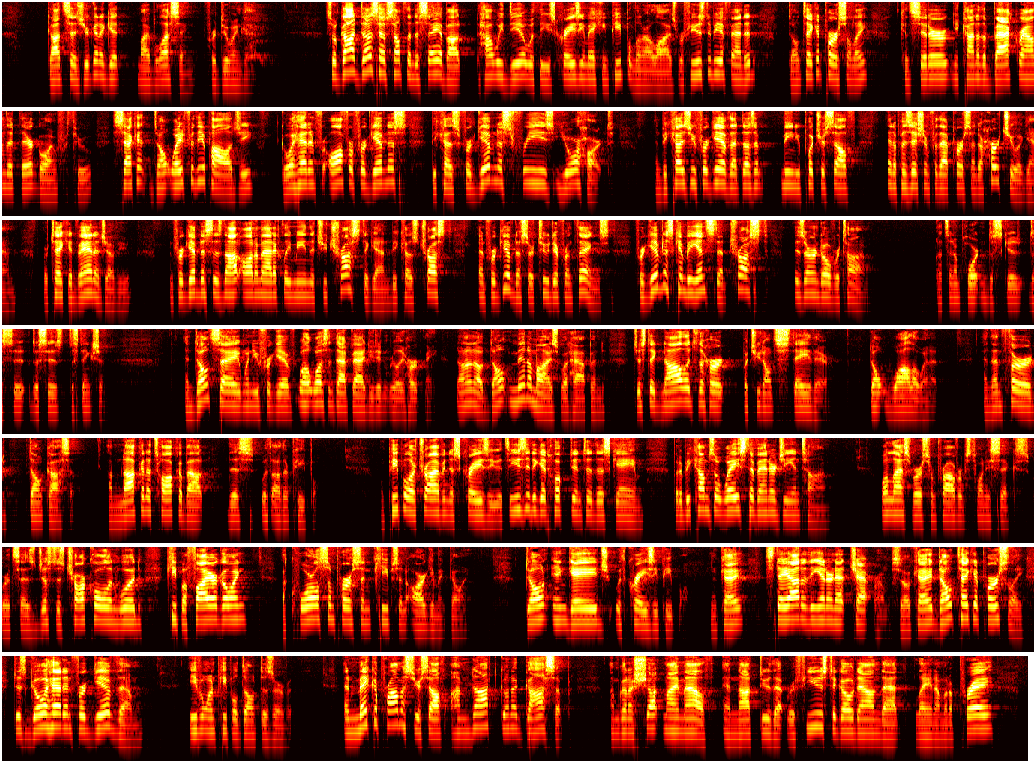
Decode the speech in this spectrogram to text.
God says, You're going to get my blessing for doing that. So, God does have something to say about how we deal with these crazy making people in our lives. Refuse to be offended. Don't take it personally. Consider kind of the background that they're going through. Second, don't wait for the apology. Go ahead and offer forgiveness because forgiveness frees your heart. And because you forgive, that doesn't mean you put yourself in a position for that person to hurt you again or take advantage of you. And forgiveness does not automatically mean that you trust again because trust and forgiveness are two different things. Forgiveness can be instant, trust is earned over time. That's an important dis- dis- dis- distinction. And don't say when you forgive, well, it wasn't that bad, you didn't really hurt me. No, no, no. Don't minimize what happened. Just acknowledge the hurt, but you don't stay there. Don't wallow in it. And then, third, don't gossip. I'm not going to talk about this with other people. When people are driving us crazy, it's easy to get hooked into this game but it becomes a waste of energy and time. One last verse from Proverbs 26, where it says, Just as charcoal and wood keep a fire going, a quarrelsome person keeps an argument going. Don't engage with crazy people, okay? Stay out of the internet chat rooms, okay? Don't take it personally. Just go ahead and forgive them, even when people don't deserve it. And make a promise to yourself I'm not going to gossip. I'm going to shut my mouth and not do that. Refuse to go down that lane. I'm going to pray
